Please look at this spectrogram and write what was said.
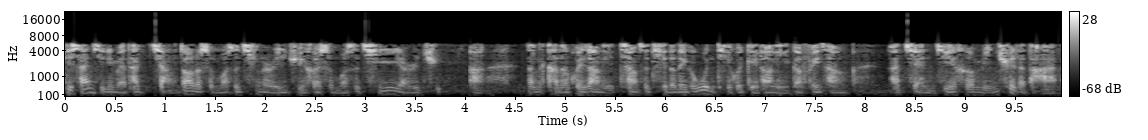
第三集里面他讲到了什么是轻而易举和什么是轻易而举啊，那可能会让你上次提的那个问题会给到你一个非常啊简洁和明确的答案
